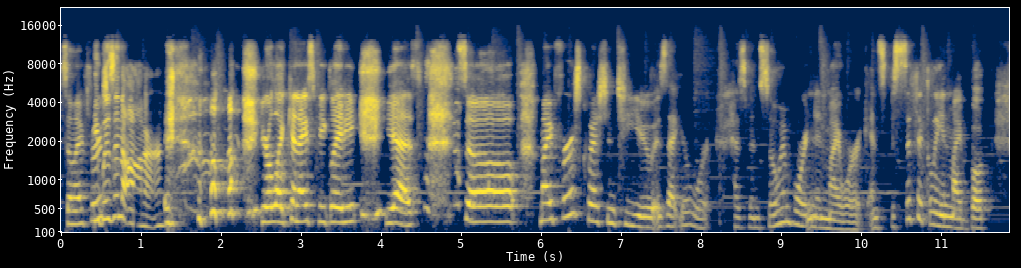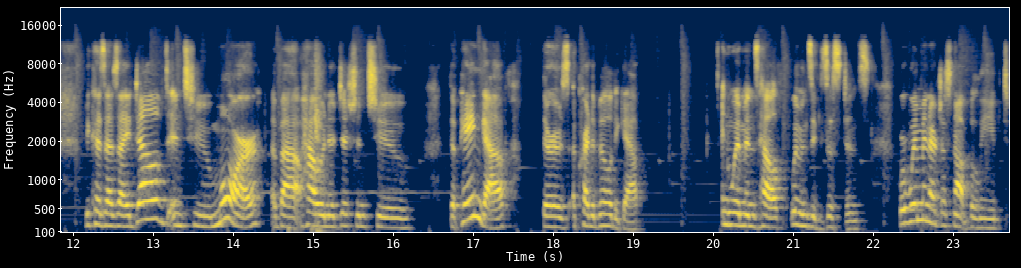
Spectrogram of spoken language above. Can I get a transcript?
So my first It was an honor. You're like, "Can I speak, lady?" Yes. So my first question to you is that your work has been so important in my work and specifically in my book because as I delved into more about how in addition to the pain gap, there's a credibility gap in women's health, women's existence, where women are just not believed,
